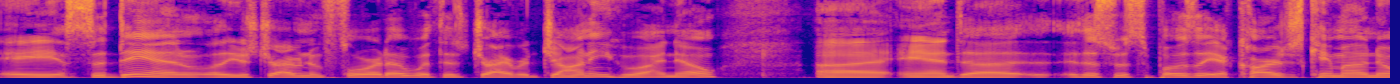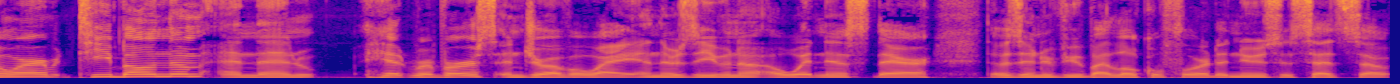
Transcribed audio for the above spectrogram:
a sedan while he was driving in Florida with his driver Johnny, who I know. Uh, and uh, this was supposedly a car just came out of nowhere, T-boned them, and then hit reverse and drove away. And there's even a, a witness there that was interviewed by local Florida news who said so.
